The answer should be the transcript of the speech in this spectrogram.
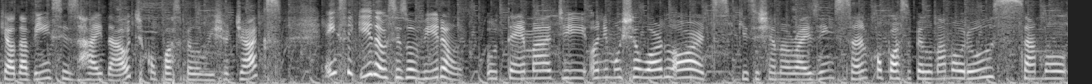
que é o da Vince's Hideout, composto pelo Richard Jacks. Em seguida, vocês ouviram o tema de Onimusha Warlords, que se chama Rising Sun, composto pelo Mamoru Samo,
